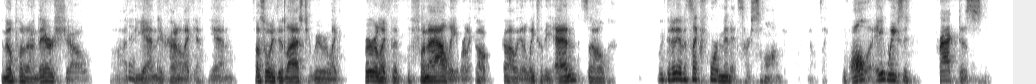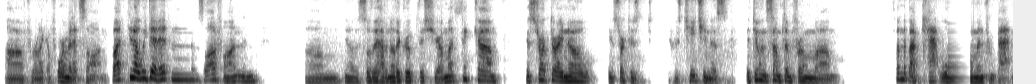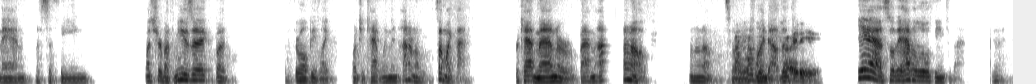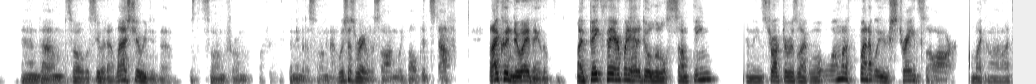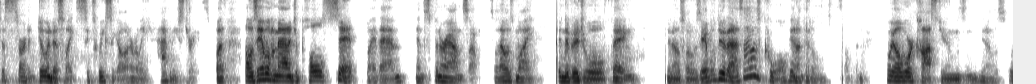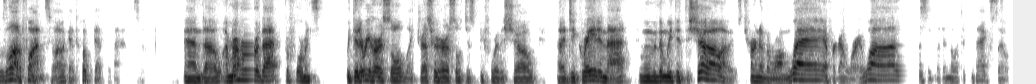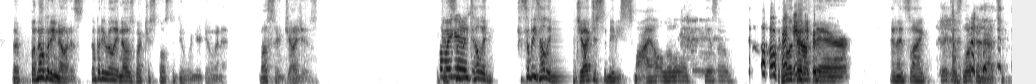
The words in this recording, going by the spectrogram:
and they'll put it on their show uh, at the end. They're kind of like at the end. So that's what we did last year. We were like, we were like the, the finale. We're like, oh God, we gotta wait till the end. So we did it, and it's like four minutes our song. You know, it's like all eight weeks of practice uh, for like a four minute song. But, you know, we did it and it was a lot of fun. And, um, you know, so they have another group this year. I think um, the instructor I know, the instructor who's teaching this, they're doing something from, um, something about Catwoman from Batman. That's the theme. I'm not sure about the music, but there'll all be like a bunch of cat women. I don't know, something like that. Or cat men or Batman. I don't know. I don't know. So we'll find out. Friday. Yeah, so they have a little theme for that. And um, so we'll see what that, last year we did uh, just a song from I forget the name of the song now. It was just a regular song. We all did stuff, but I couldn't do anything. The, my big thing, everybody had to do a little something, and the instructor was like, "Well, well I'm going to find out what your strengths are." I'm like, "Oh, I just started doing this like six weeks ago. I don't really have any strengths, but I was able to manage a pole sit by then and spin around some. So that was my individual thing, you know. So I was able to do that. So that was cool. You know, did a little something we all wore costumes and you know it was, it was, a lot of fun so i got hooked after that so. and uh, i remember that performance. We did a rehearsal like dress rehearsal just before the show and i did great in that. And when then we did the show i was turning the wrong way i forgot where i was and i didn't know what to do next so. But, but nobody noticed. Nobody really knows what you're supposed to do when you're doing it unless they're judges. Oh my somebody God. tell the somebody tell the judges to maybe smile a little like pso Oh, look out there and it's like they're just looking at you.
